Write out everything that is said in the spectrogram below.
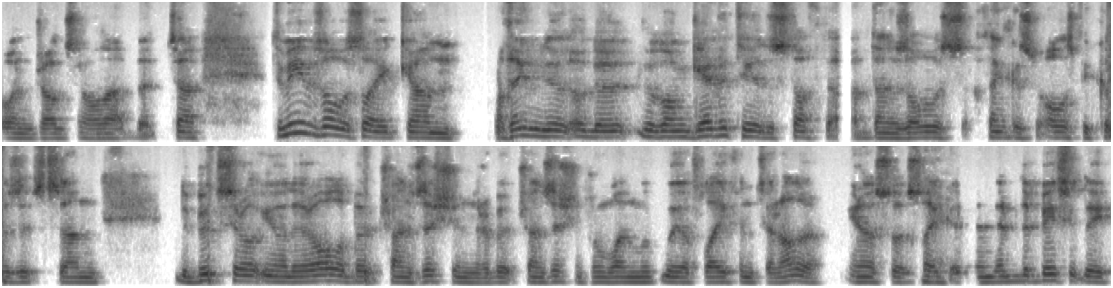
on drugs and all that. But uh, to me, it was always like, um, I think the, the, the longevity of the stuff that I've done is always, I think, is always because it's um, the books are, you know, they're all about transition. They're about transition from one way of life into another. You know, so it's like, yeah. and they're, they're basically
